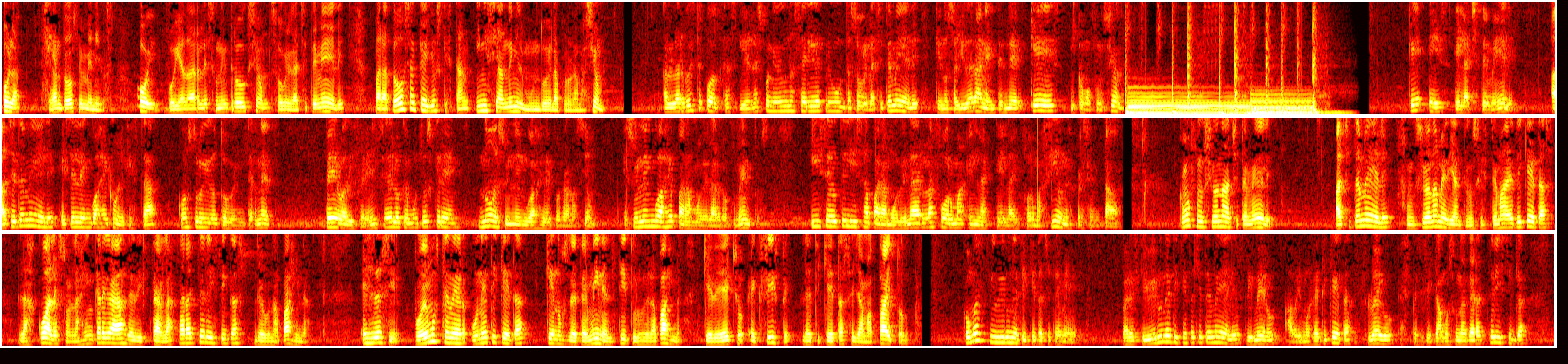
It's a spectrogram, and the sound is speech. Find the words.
Hola, sean todos bienvenidos. Hoy voy a darles una introducción sobre el HTML para todos aquellos que están iniciando en el mundo de la programación. A lo largo de este podcast iré respondiendo una serie de preguntas sobre el HTML que nos ayudarán a entender qué es y cómo funciona. ¿Qué es el HTML? HTML es el lenguaje con el que está construido todo Internet, pero a diferencia de lo que muchos creen, no es un lenguaje de programación, es un lenguaje para modelar documentos y se utiliza para modelar la forma en la que la información es presentada. ¿Cómo funciona HTML? HTML funciona mediante un sistema de etiquetas las cuales son las encargadas de dictar las características de una página. Es decir, podemos tener una etiqueta que nos determine el título de la página, que de hecho existe. La etiqueta se llama title. ¿Cómo escribir una etiqueta HTML? Para escribir una etiqueta HTML, primero abrimos la etiqueta, luego especificamos una característica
